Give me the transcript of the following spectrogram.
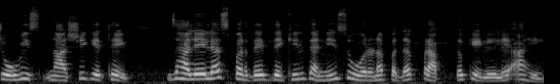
चोवीस नाशिक येथे झालेल्या स्पर्धेत देखील त्यांनी सुवर्णपदक प्राप्त केलेले आहे.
